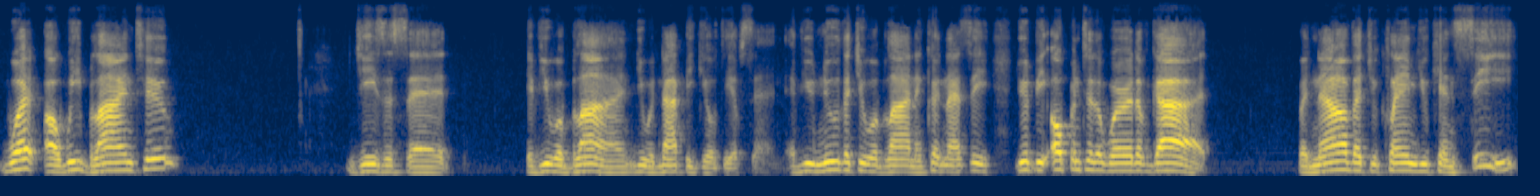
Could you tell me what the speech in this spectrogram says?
What are we blind to? Jesus said, if you were blind, you would not be guilty of sin. If you knew that you were blind and could not see, you'd be open to the word of God. But now that you claim you can see,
